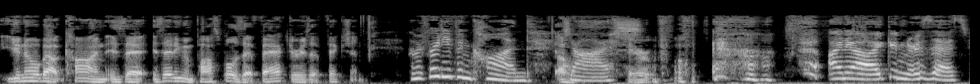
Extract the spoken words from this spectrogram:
you know about Khan, is that, is that even possible? Is that fact or is that fiction? I'm afraid you've been conned, Oh, Josh. Terrible. I know, I couldn't resist.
